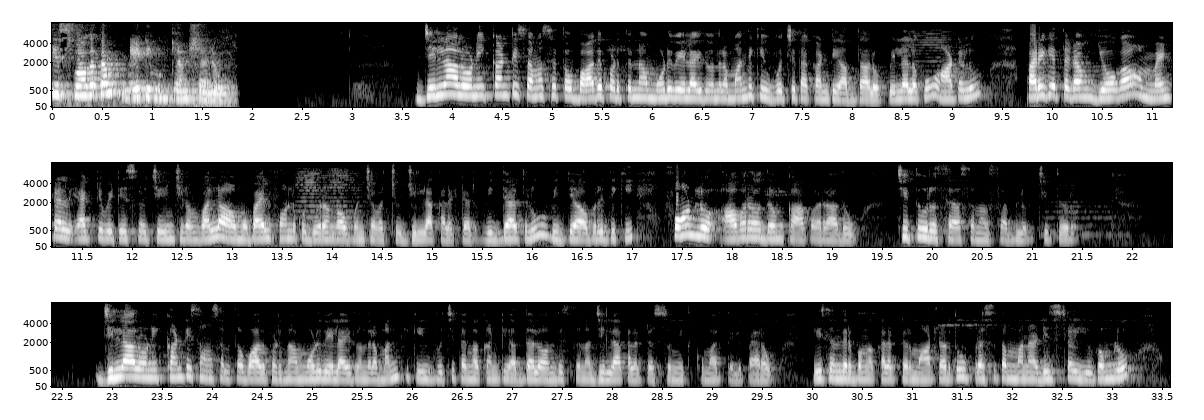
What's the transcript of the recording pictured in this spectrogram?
కి స్వాగతం. నేటి ముఖ్యాంశాలు. జిల్లాలోని కంటి సమస్యతో బాధపడుతున్న మూడు వేల ఐదు వందల మందికి ఉచిత కంటి అద్దాలు. పిల్లలకు ఆటలు పరిగెత్తడం యోగా మెంటల్ యాక్టివిటీస్లో చేయించడం వల్ల మొబైల్ ఫోన్లకు దూరంగా ఉంచవచ్చు జిల్లా కలెక్టర్. విద్యార్థులు విద్యా అభివృద్ధికి ఫోన్లు అవరోధం కాకరాదు. చిత్తూరు శాసనసభ్యులు చిత్తూరు. జిల్లాలోని కంటి సమస్యలతో బాధపడుతున్న మూడు వేల ఐదు వందల మందికి ఉచితంగా కంటి అద్దాలు అందిస్తున్న జిల్లా కలెక్టర్ సుమిత్ కుమార్ తెలిపారు. ఈ సందర్భంగా కలెక్టర్ మాట్లాడుతూ ప్రస్తుతం మన డిజిటల్ యుగంలో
